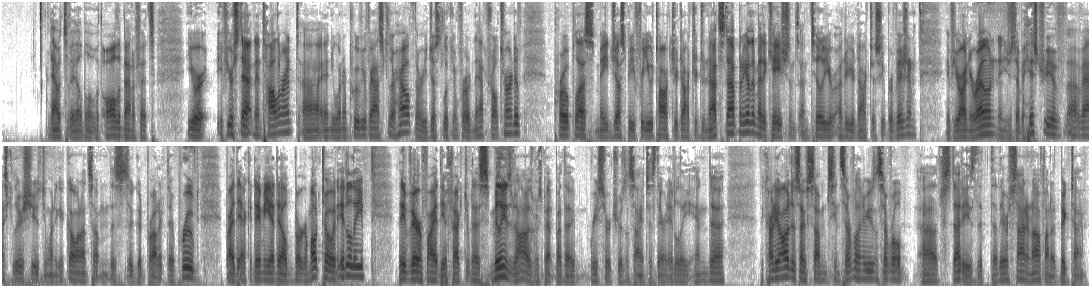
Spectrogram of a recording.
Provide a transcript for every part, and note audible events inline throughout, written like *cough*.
Now it's available with all the benefits. You're if you're statin intolerant uh, and you want to improve your vascular health, or you're just looking for a natural alternative, Pro Plus may just be for you. Talk to your doctor. Do not stop any other medications until you're under your doctor's supervision. If you're on your own and you just have a history of uh, vascular issues, do you want to get going on something, this is a good product. They're approved by the Accademia del Bergamotto in Italy. They've verified the effectiveness. Millions of dollars were spent by the researchers and scientists there in Italy, and uh, the cardiologists I've some, seen several interviews and several uh, studies that they're signing off on it big time.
